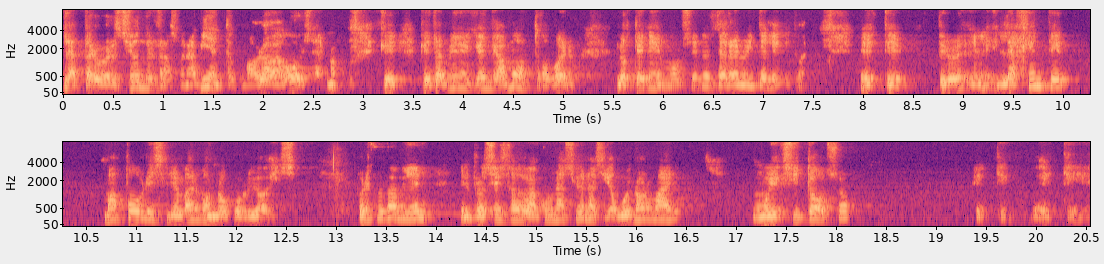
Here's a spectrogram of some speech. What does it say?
la, perversión del razonamiento, como hablaba Goya, que, también engendra monstruos. Bueno, los tenemos en el terreno intelectual. Este, pero la gente más pobre, sin embargo, no ocurrió eso. Por eso también el proceso de vacunación ha sido muy normal, muy exitoso. Este, este,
